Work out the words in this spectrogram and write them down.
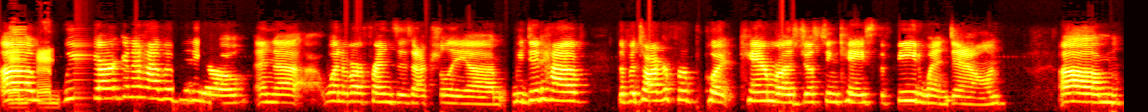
Um, And- and- we are gonna have a video, and uh, one of our friends is actually. Um, we did have the photographer put cameras just in case the feed went down, um,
